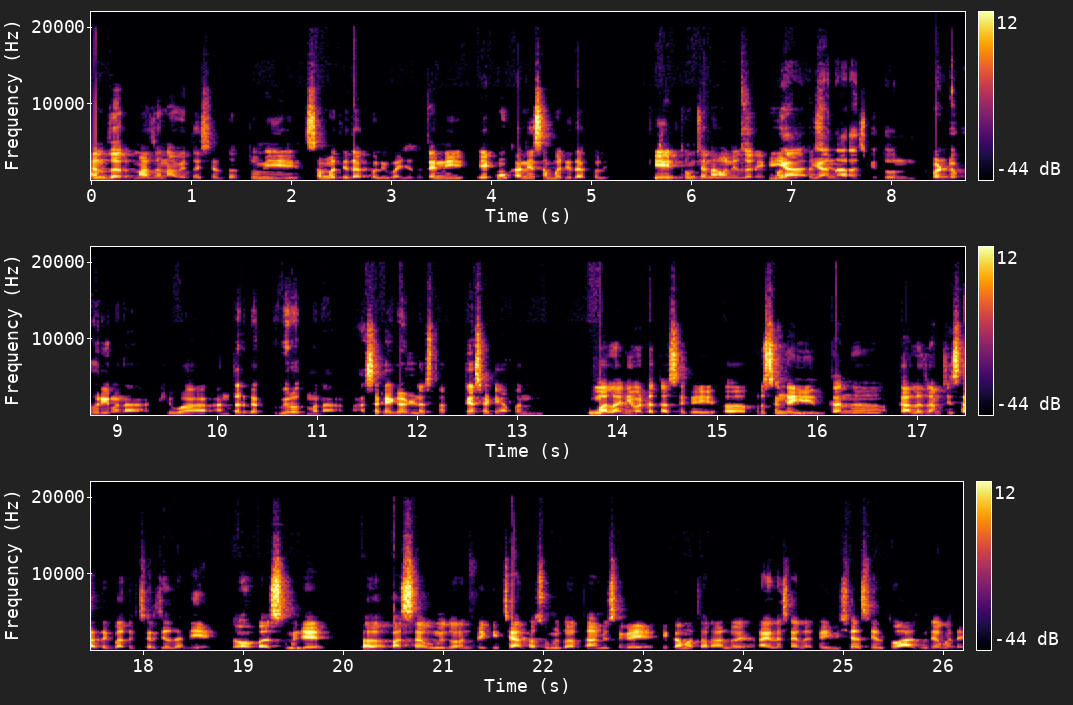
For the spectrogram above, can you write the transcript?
आणि जर माझं नाव येत असेल तर तुम्ही संमती दाखवली पाहिजे. तर त्यांनी एकमुखाने संमती दाखवली की तुमच्या नावाने जर या या नाराजगीतून बंडखोरी म्हणा किंवा अंतर्गत विरोध म्हणा असं काही घडलं असतं? त्यासाठी आपण मला नाही वाटत असं काही प्रसंग येईल. कारण कालच आमची साधक बाधक चर्चा झाली आहे. जवळपास म्हणजे पाच सहा उमेदवारांपैकी चार पाच उमेदवार तर आम्ही सगळे एका मतावर आलोय. राहिला सायला काही विषय असेल तो आज उद्यामध्ये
